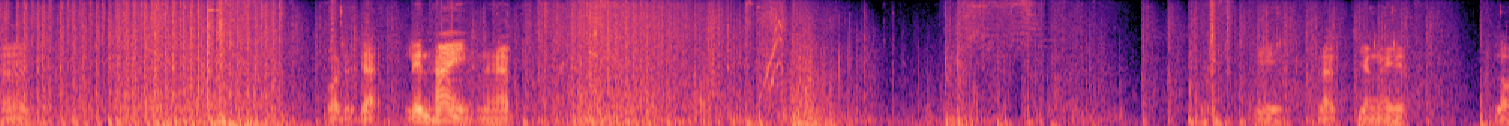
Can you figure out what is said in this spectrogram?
เออก็เดี๋ยวจะเล่นให้นะครับโอเคแล้วยังไงเนี่ย รอ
